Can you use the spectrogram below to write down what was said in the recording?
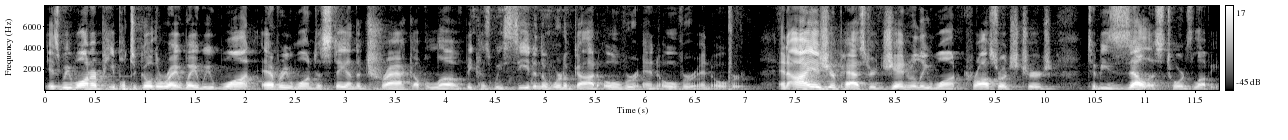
is we want our people to go the right way. We want everyone to stay on the track of love because we see it in the word of God over and over and over. And I as your pastor genuinely want Crossroads Church to be zealous towards loving.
